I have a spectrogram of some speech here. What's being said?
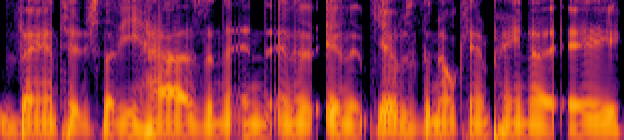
vantage that he has and and, and, it, and it gives the no campaign a, a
